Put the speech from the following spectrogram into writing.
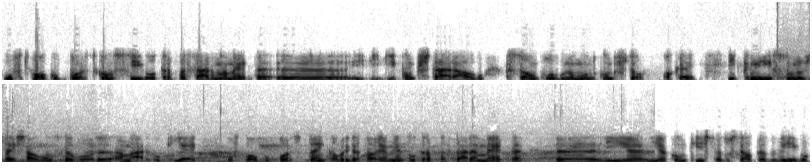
o Futebol com o Porto consiga ultrapassar uma meta uh, e, e, conquistar algo que só um clube no mundo conquistou, ok? E que nisso nos deixa algum sabor uh, amargo, que é o Futebol com o Porto tem que obrigatoriamente ultrapassar a meta uh, e, e, a conquista do Celta de Vigo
